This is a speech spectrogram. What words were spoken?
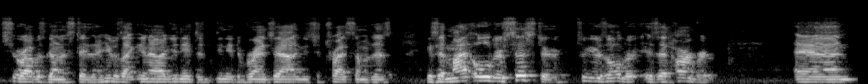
sure I was going to stay there. He was like, you know, you need to, you need to branch out. You should try some of this. He said, My older sister, two years older, is at Harvard. And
